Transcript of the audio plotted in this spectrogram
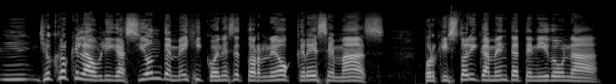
mm, yo creo que la obligación de México en ese torneo crece más, porque históricamente ha tenido una,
